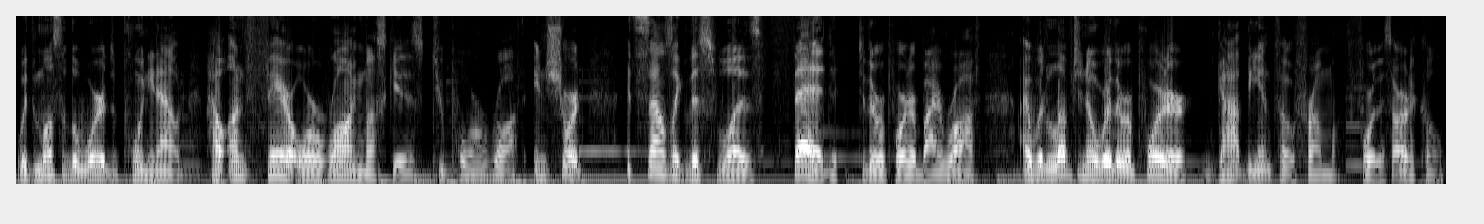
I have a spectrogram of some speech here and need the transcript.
with most of the words pointing out how unfair or wrong Musk is to poor Roth. In short, It sounds like this was fed to the reporter by Roth. I would love to know where the reporter got the info from for this article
